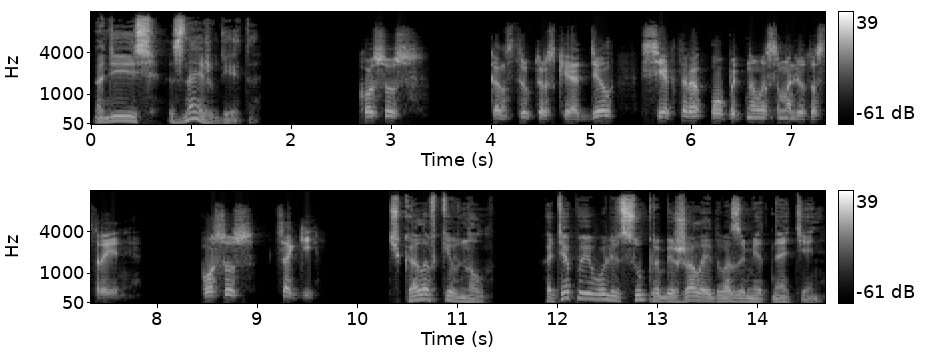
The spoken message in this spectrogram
Надеюсь, знаешь, где это? Косос – конструкторский отдел сектора опытного самолетостроения. Косос Цаги. Чкалов кивнул, хотя по его лицу пробежала едва заметная тень.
